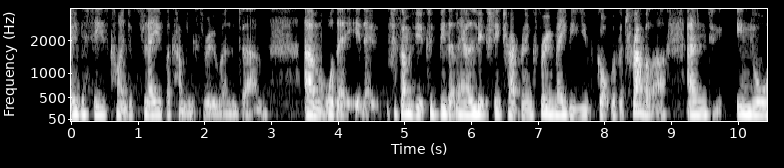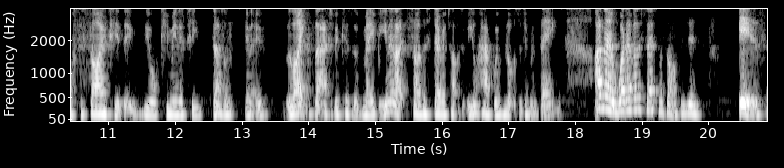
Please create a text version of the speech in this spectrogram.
overseas kind of flavour coming through and um, um, or they you know for some of you it could be that they are literally travelling through maybe you've got with a traveller and in your society the, your community doesn't you know like that because of maybe you know like some of the stereotypes that you have with lots of different things. I don't know whatever the circumstances is is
